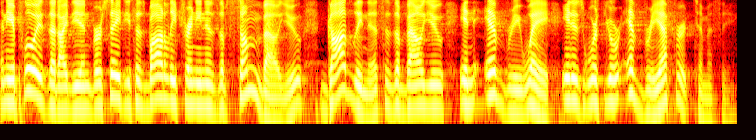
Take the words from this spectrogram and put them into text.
And he employs that idea in verse 8. He says, Bodily training is of some value, godliness is of value in every way. It is worth your every effort, Timothy.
